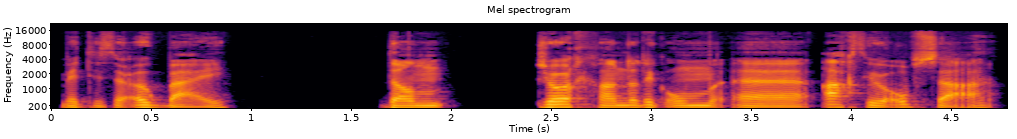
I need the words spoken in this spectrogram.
met dit er ook bij. Dan zorg ik gewoon dat ik om eh acht uur opsta.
